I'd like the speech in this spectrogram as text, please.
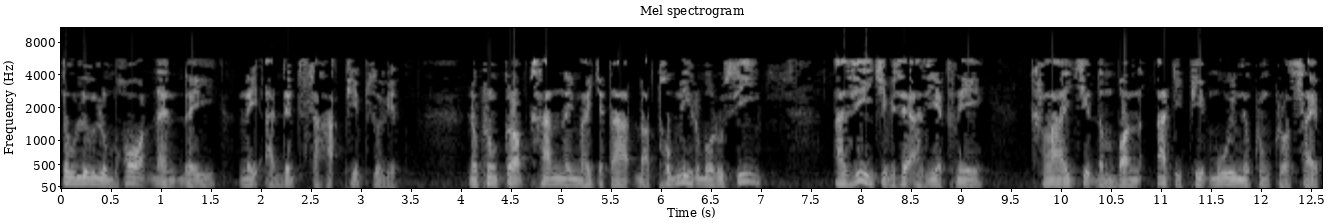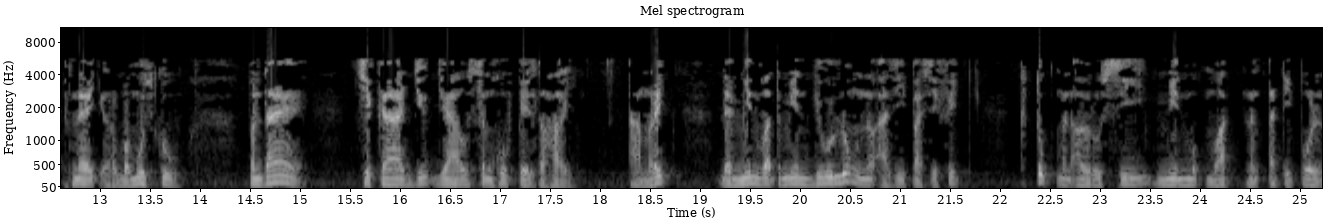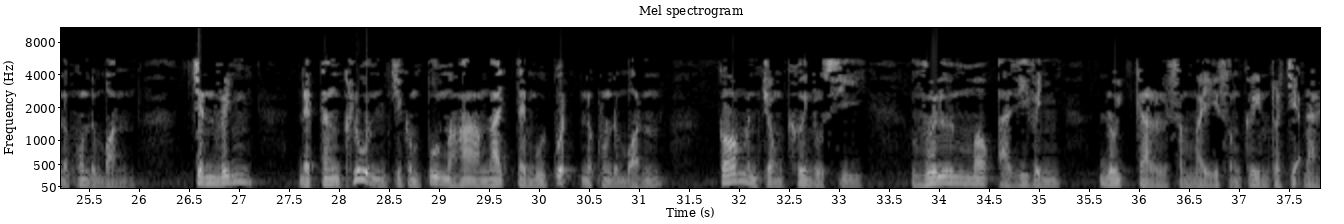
ទៅលើលំហដែនដីនៃអតីតសហភាពសូវៀតនៅក្នុងក្របខ័ណ្ឌនៃមហិច្ឆតាដ៏ធំនេះរបស់រុស្ស៊ីអាស៊ីជាពិសេសអាស៊ីអាគ្នេយ៍คล้ายជាតំបន់អធិភាពមួយនៅក្នុងក្រសែភ្នែករបស់មូស្គូប៉ុន្តែជាការយឺតយ៉ាវសឹងហួសពេលទៅហើយអាមេរិកដែលមានវត្តមានយូរលង់នៅអាស៊ីប៉ាស៊ីហ្វិកខ្ទប់មិនឲ្យរុស្ស៊ីមានមុខមាត់និងឥទ្ធិពលនៅក្នុងតំបន់ចិនវិញ ដែលតាំងខ្លួនជាកម្ពុជាមហាអំណាចតែមួយគត់នៅក្នុងតំបន់ក៏មិនចង់ឃើញរុស្ស៊ីវិលមកអាស៊ីវិញដោយកាលសម័យសង្គ្រាមត្រជាក់ដែរ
